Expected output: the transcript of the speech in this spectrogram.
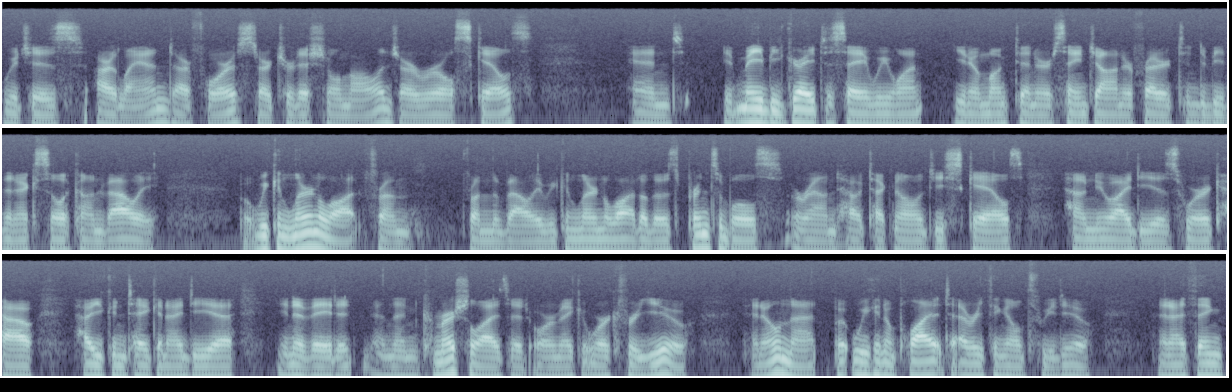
which is our land, our forests, our traditional knowledge, our rural skills. And it may be great to say we want, you know, Moncton or Saint John or Fredericton to be the next Silicon Valley, but we can learn a lot from from the Valley. We can learn a lot of those principles around how technology scales, how new ideas work, how, how you can take an idea, innovate it, and then commercialize it or make it work for you and own that. But we can apply it to everything else we do. And I think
